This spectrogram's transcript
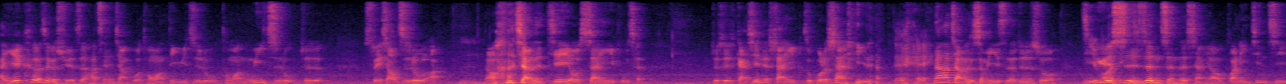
海耶克这个学者，他曾经讲过，通往地狱之路，通往奴役之路，就是随小之路啊。嗯，然后他讲的是皆由善意铺成，就是感谢你的善意，祖国的善意的。对。那他讲的是什么意思呢？就是说，你越是认真的想要管理经济，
